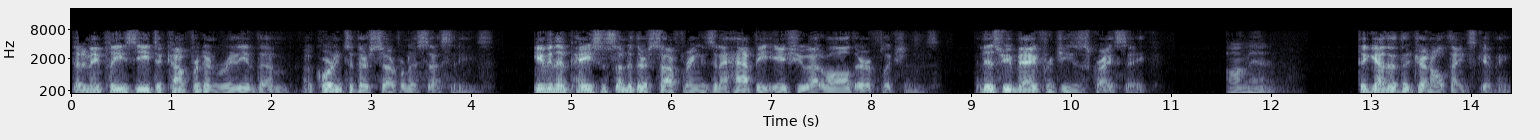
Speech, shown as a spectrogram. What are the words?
That it may please thee to comfort and relieve them according to their several necessities, giving them patience under their sufferings and a happy issue out of all their afflictions. And this we beg for Jesus Christ's sake. Amen. Together the general thanksgiving.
